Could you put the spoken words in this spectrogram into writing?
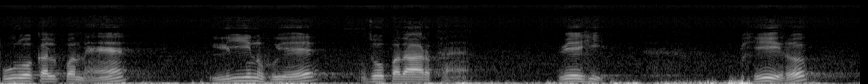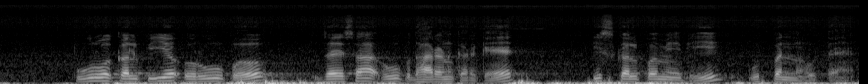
पूर्व कल्प में लीन हुए जो पदार्थ हैं, वे ही फिर पूर्वकल्पीय रूप जैसा रूप धारण करके इस कल्प में भी उत्पन्न होते हैं।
